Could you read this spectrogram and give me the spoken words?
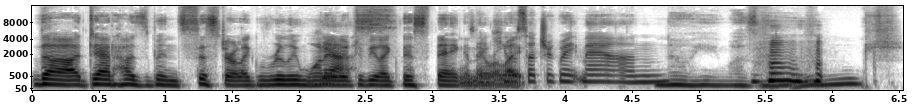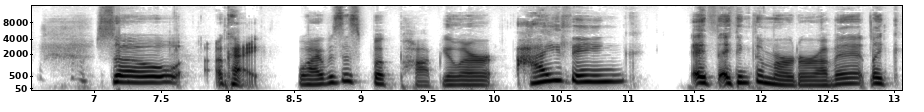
the dead husband's sister, like really wanted it to be like this thing, and they like, were he like, was such a great man. no, he wasn't. so okay, why was this book popular? I think, I, I think the murder of it, like.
